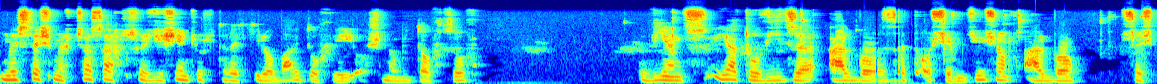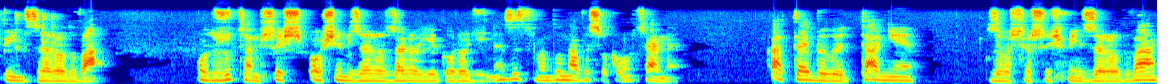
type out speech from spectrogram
My jesteśmy w czasach 64 KB i 8-bitowców, więc ja tu widzę albo Z80, albo 6502. Odrzucam 6800 i jego rodzinę ze względu na wysoką cenę. A te były tanie, zwłaszcza 6502.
